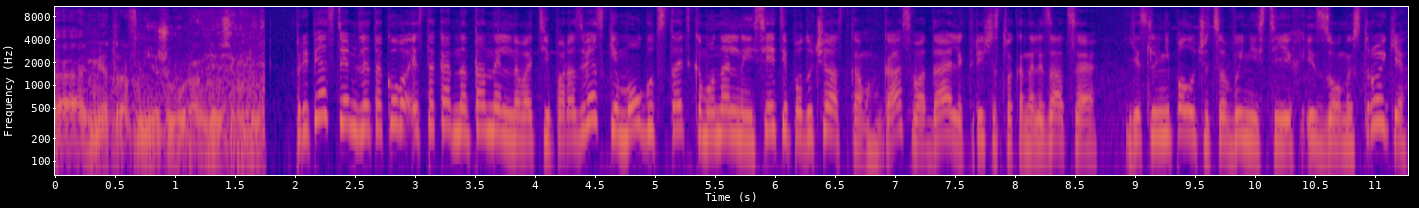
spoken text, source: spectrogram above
э, метров ниже уровня земли. Препятствием для такого эстакадно-тоннельного типа развязки могут стать коммунальные сети под участком – газ, вода, электричество, канализация. Если не получится вынести их из зоны стройки,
